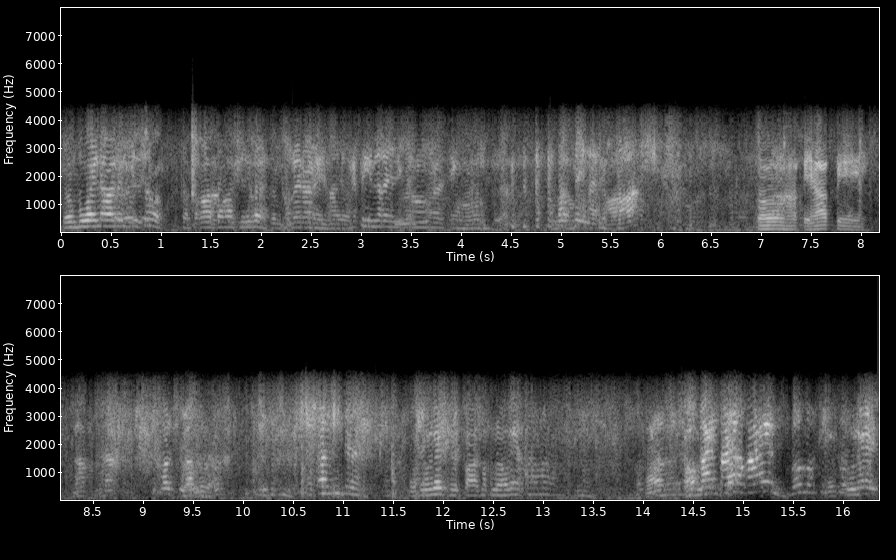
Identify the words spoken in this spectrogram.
Yung buhay namin dito. Napakabaka sila. Oh, happy-happy. Ulit, may pasok na ulit. Oh, kain tayo, kain! Ulit.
